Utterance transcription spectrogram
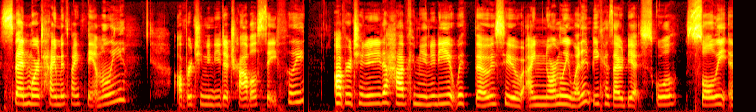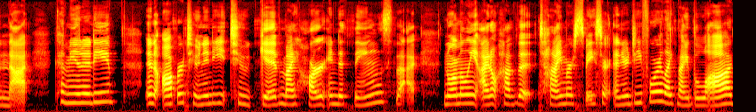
spend more time with my family, opportunity to travel safely, opportunity to have community with those who I normally wouldn't because I would be at school solely in that community, an opportunity to give my heart into things that normally I don't have the time or space or energy for, like my blog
